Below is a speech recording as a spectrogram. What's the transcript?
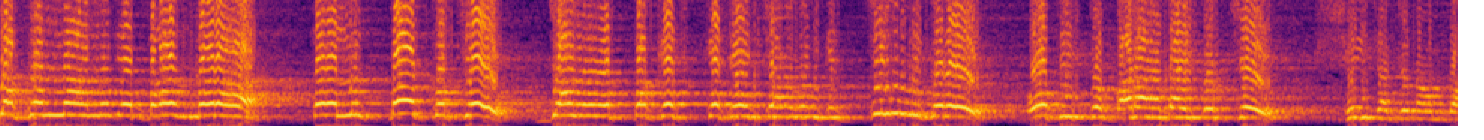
যখন না যে বাস ভাড়া তারা লুটপাট করছে জনগণের পকেট কেটে জনগণকে চিহ্নি করে অতিরিক্ত ভাড়া আদায় করছে, সেইটার জন্য আমরা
